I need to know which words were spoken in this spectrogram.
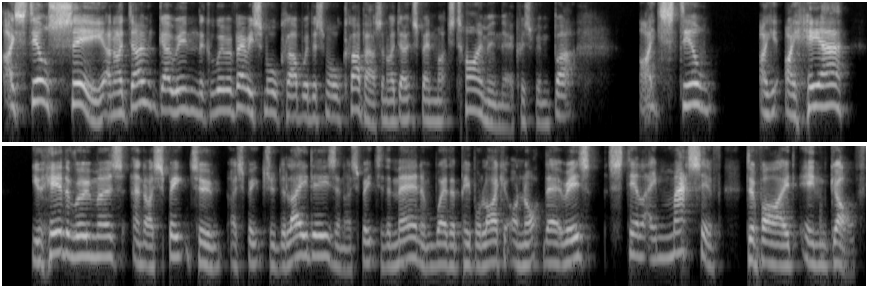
I still see, and I don't go in the, we're a very small club with a small clubhouse, and I don't spend much time in there, Crispin, but I still, I, I hear, you hear the rumors and I speak to, I speak to the ladies and I speak to the men and whether people like it or not, there is still a massive divide in golf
